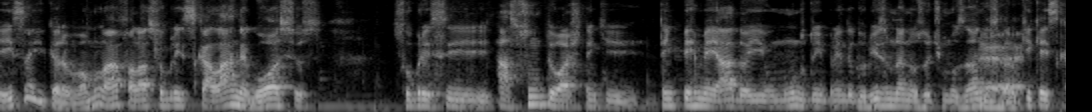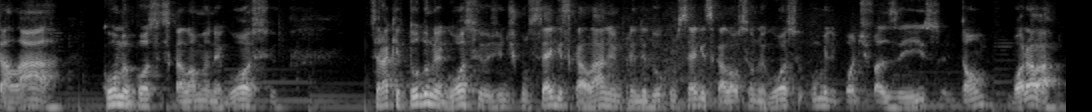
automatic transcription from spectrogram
É isso aí, cara. Vamos lá falar sobre escalar negócios, sobre esse assunto. Eu acho que tem que tem permeado aí o mundo do empreendedorismo, né, nos últimos anos, é. cara. O que, que é escalar? Como eu posso escalar o meu negócio? Será que todo negócio a gente consegue escalar, né? O empreendedor consegue escalar o seu negócio? Como ele pode fazer isso? Então, bora lá.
